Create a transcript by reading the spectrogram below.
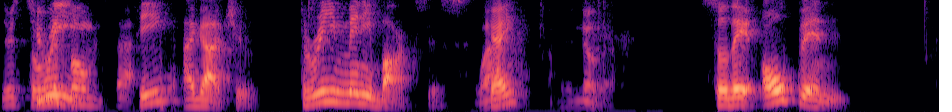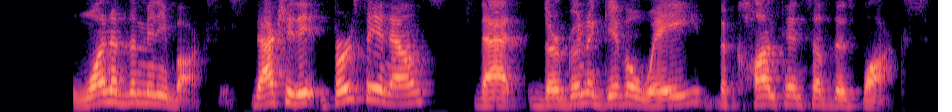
there's two three. in Bowman's Best. see, I got you. Three mini boxes. Wow. Okay. I didn't know that. So they open one of the mini boxes. Actually, they first they announced that they're going to give away the contents of this box.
